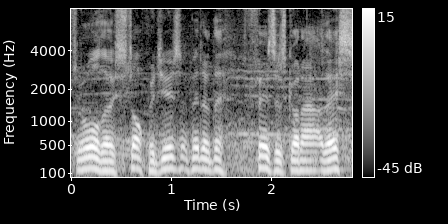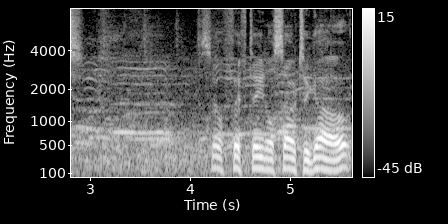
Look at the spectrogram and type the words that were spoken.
After all those stoppages, a bit of the fizz has gone out of this. Still 15 or so to go.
